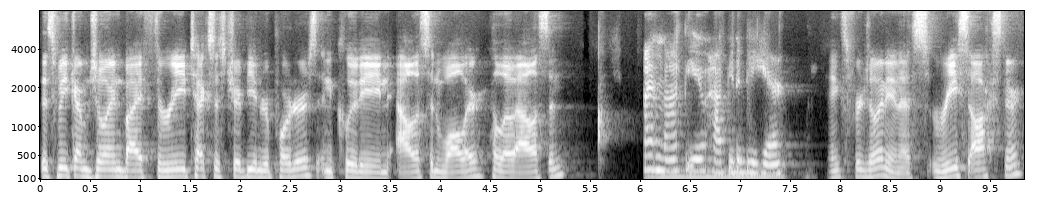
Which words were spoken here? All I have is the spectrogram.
This week I'm joined by three Texas Tribune reporters, including Allison Waller. Hello, Allison. I'm Matthew. Happy to be here. Thanks for joining us. Reese Oxner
